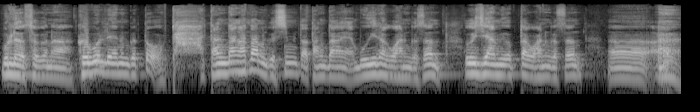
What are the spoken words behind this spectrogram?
물러서거나 겁을 내는 것도 없다. 당당하다는 것입니다. 당당해. 무의라고 하는 것은 의지함이 없다고 하는 것은 어, 어,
